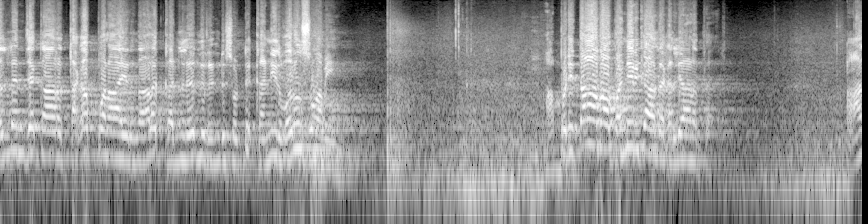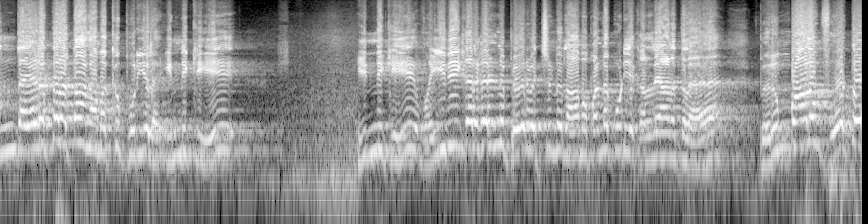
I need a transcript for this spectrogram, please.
கல்லஞ்சக்கார தகப்பனா இருந்தாலும் கண்ணிலிருந்து ரெண்டு சொட்டு கண்ணீர் வரும் சுவாமி. அப்படித்தான் அவ பண்ணியிருக்கா அந்த கல்யாணத்தை. அந்த இடத்துல தான் நமக்கு புரியல. இன்னைக்கு இன்னைக்கு வைதிகர்கள்னு பேர் வச்சுட்டு நாம பண்ணக்கூடிய கல்யாணத்துல பெரும்பாலும் போட்டோ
